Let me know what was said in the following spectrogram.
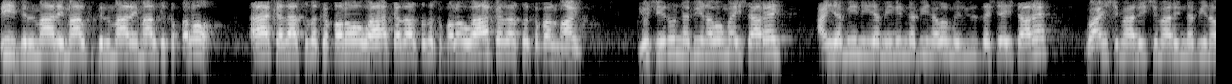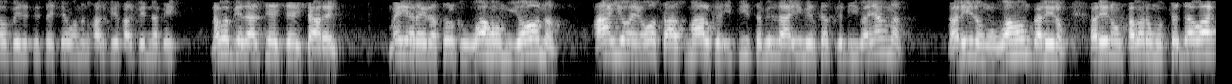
bi bilmaali maalka bilmaali maalka kafalo hakada sida kafalo wahakada sida kafalo wahakada sida kafal maayo yushir nabiy nabog ma ishaare can yamini yamiin nabiy nabog midisashe ishaare waan shimaali shimaali nabiy nabog bidisashe wamin kalfi kalfi nabiy nabog gadaalseshe ishaare ma yaray rasuulka wahum yoona han yo oo saas maalka fi sabilah email kaska dhiibayana galilun wahum galilun galilun kabar mubtada waay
